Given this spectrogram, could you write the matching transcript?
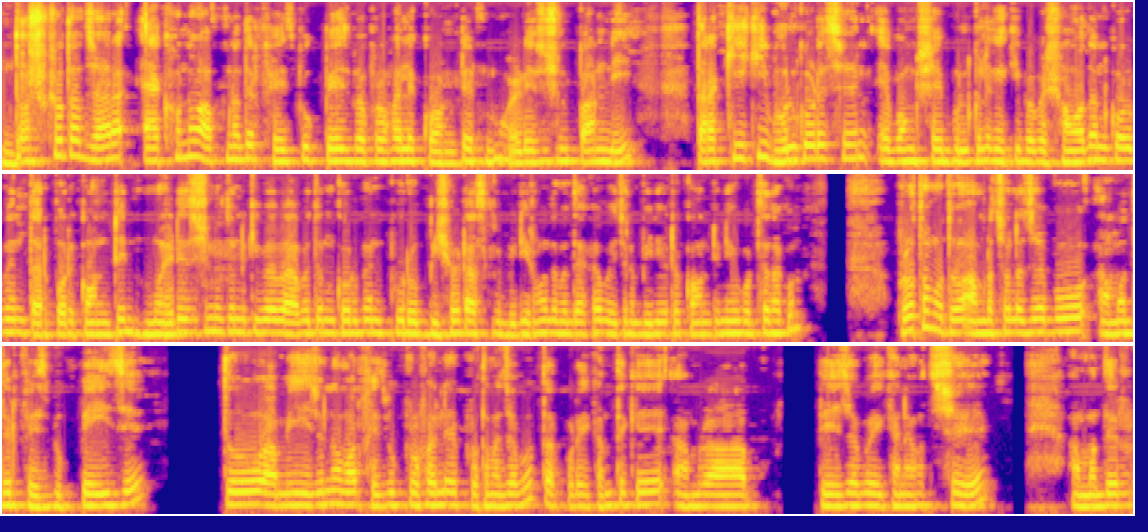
দর্শক শ্রোতা যারা এখনও আপনাদের ফেসবুক পেজ বা প্রোফাইলে কন্টেন্ট মনিটাইজেশন পাননি, তারা কি কি ভুল করেছেন এবং সেই ভুলগুলোকে কীভাবে সমাধান করবেন, তারপরে কন্টেন্ট মনিটাইজেশনের জন্য কীভাবে আবেদন করবেন, পুরো বিষয়টা আজকের ভিডিওর মাধ্যমে দেখাবো। এই জন্য ভিডিওটা কন্টিনিউ করতে থাকুন। প্রথমত আমরা চলে যাব আমাদের ফেসবুক পেজে তো আমি এই জন্য আমার ফেসবুক প্রোফাইলে প্রথমে যাব, তারপরে এখান থেকে আমরা পেয়ে যাব, এখানে হচ্ছে আমাদের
